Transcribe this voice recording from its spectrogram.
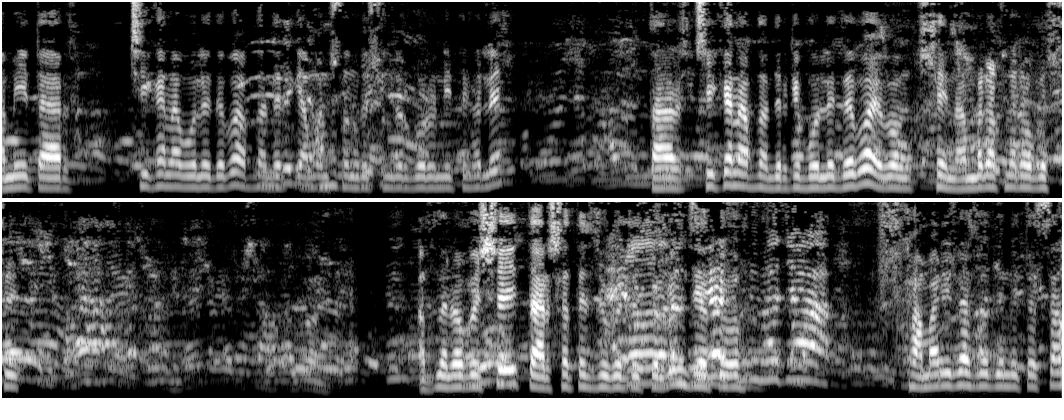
আমি তার ঠিকানা বলে দেবো। আপনাদের কেমন সুন্দর সুন্দর গরু নিতে হলে তার ঠিকানা আপনাদেরকে বলে দেব এবং সেই নাম্বার আপনারা অবশ্যই আপনারা অবশ্যই তার সাথে যোগাযোগ করবেন। যেহেতু খামারিরা যদি নিতে চান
